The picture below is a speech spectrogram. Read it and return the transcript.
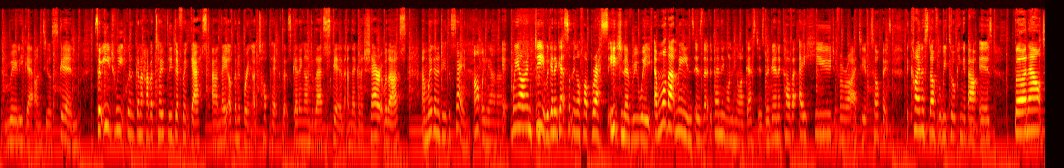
that really get onto your skin. So each week we're going to have a totally different guest and they are going to bring a topic that's getting under their skin and they're going to share it with us and we're going to do the same, aren't we, Leanna? We are indeed. We're going to get something off our breasts each and every week. And what that means is that depending on who our guest is, we're going to cover a huge variety of topics. The kind of stuff we'll be talking about is burnout,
